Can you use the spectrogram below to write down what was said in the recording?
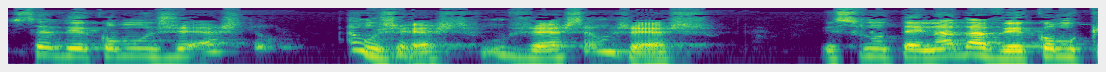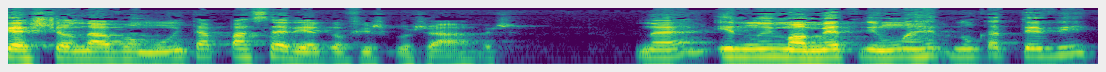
Você vê como um gesto, é um gesto, um gesto é um gesto. Isso não tem nada a ver, como questionavam muito a parceria que eu fiz com o Jarbas, né? E em momento nenhum a gente nunca teve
